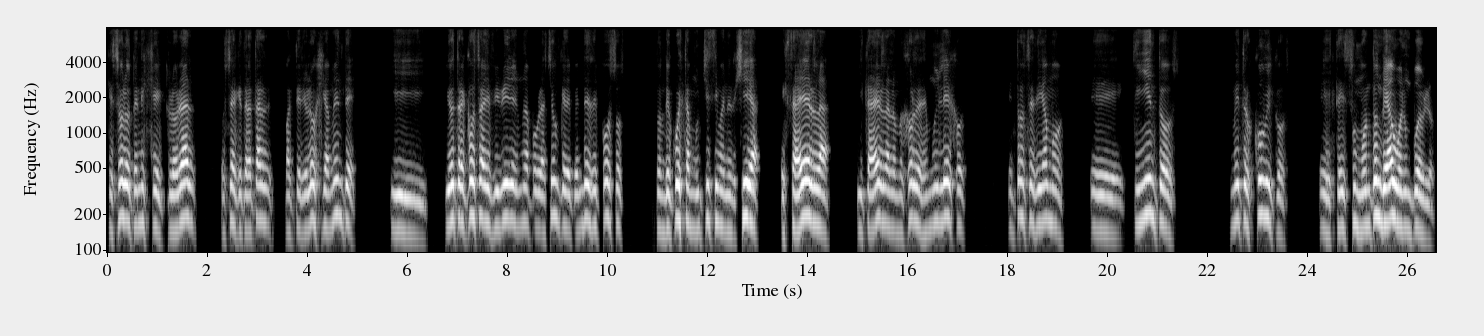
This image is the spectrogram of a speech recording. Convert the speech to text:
que solo tenés que clorar, o sea que tratar bacteriológicamente, y, y otra cosa es vivir en una población que dependés de pozos donde cuesta muchísima energía extraerla y traerla a lo mejor desde muy lejos entonces, digamos, 500 eh, metros cúbicos este, es un montón de agua en un pueblo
